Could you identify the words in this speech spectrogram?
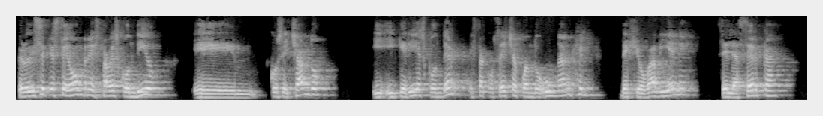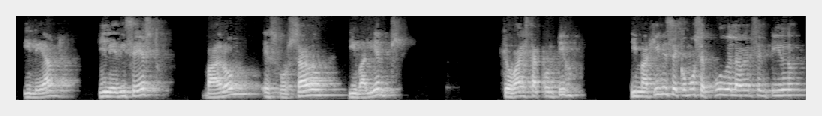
Pero dice que este hombre estaba escondido, eh, cosechando y, quería esconder esta cosecha cuando un ángel de Jehová viene, se le acerca y le habla y le dice esto, varón esforzado y valiente, Jehová está contigo. Imagínense cómo se pudo él haber sentido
